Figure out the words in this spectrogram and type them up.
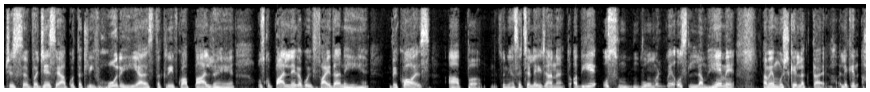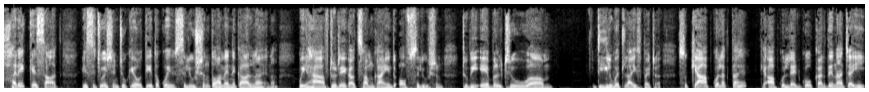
जिस वजह से आपको तकलीफ़ हो रही है, इस तकलीफ़ को आप पाल रहे हैं, उसको पालने का कोई फ़ायदा नहीं है बिकॉज़ आप दुनिया से चले ही जाना है। तो अब ये उस मोमेंट में, उस लम्हे में हमें मुश्किल लगता है। लेकिन हर एक के साथ ये सिचुएशन चुकी होती है तो कोई सोल्यूशन तो हमें निकालना है ना? We have to take out some kind of solution to be able to deal with life better so क्या आपको लगता है? कि आपको लेट गो कर देना चाहिए।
